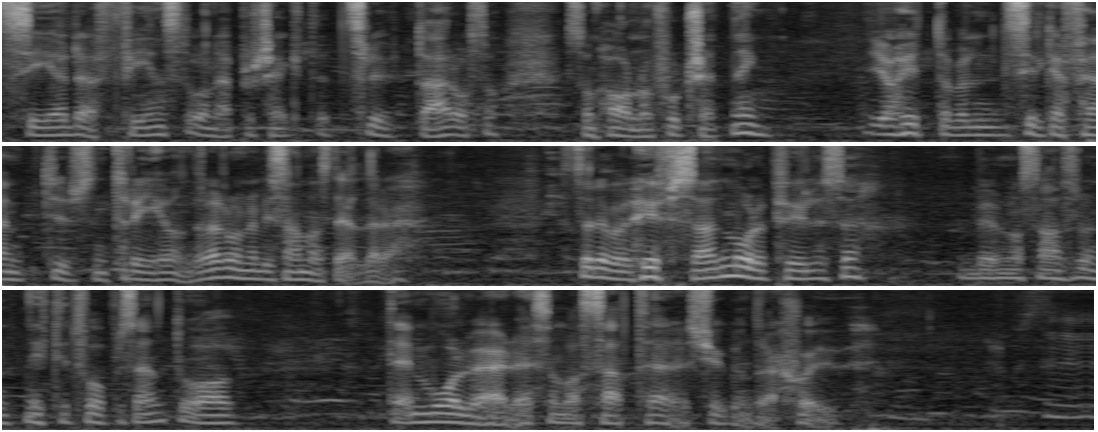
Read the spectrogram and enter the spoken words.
ser det finns då när projektet slutar och så, som har någon fortsättning. Jag hittade väl cirka 5300 då när vi sammanställde det. Så det var hyfsad måluppfyllelse. Det blev någonstans runt 92 procent av det målvärde som var satt här 2007. Mm.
